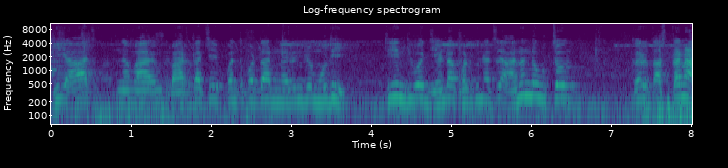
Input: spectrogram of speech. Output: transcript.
की आज न महा भारताचे पंतप्रधान नरेंद्र मोदी तीन दिवस झेंडा फडकण्याचा आनंद उत्सव करत असताना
